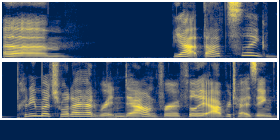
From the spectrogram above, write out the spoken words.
Um, yeah, that's like pretty much what I had written down for affiliate advertising.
